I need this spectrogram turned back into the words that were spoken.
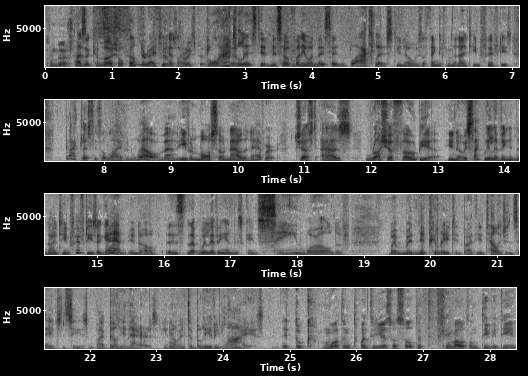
commercial As a commercial film director, Film yes, I was blacklisted. And it's so mm. funny when they say the blacklist, you know, was a thing from the 1950s. Blacklist is alive and well, man, mm. even more so now than ever. Just as Russia phobia, you know, it's like we're living in the 1950s again, you know, is that we're living in this insane world of we're manipulated by the intelligence agencies and by billionaires, you know, mm. into believing lies. It took more than 20 years or so that it came out on DVD.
